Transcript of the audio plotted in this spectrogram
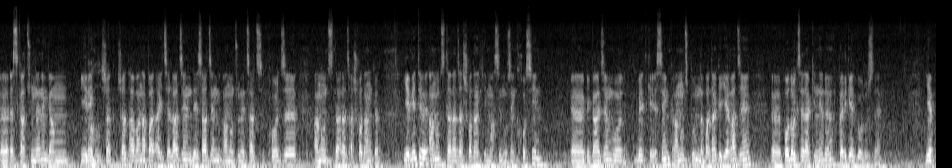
ըսկացումներ են կամ իրենք շատ շատ հավանաբար այցելած են, տեսած են անոնց ունեցած գործը, անոնց դարած աշխատանքը։ Եվ եթե անոնց դարած աշխատանքի մասին ուզենք խոսին, կգարձեմ, որ պետք է ասենք անոնց փուն նպատակը եղած է բոլոր ծերակինները բերգել գորուստը եւ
